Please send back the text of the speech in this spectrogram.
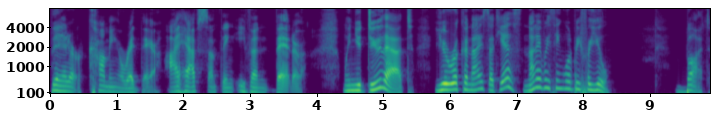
better coming right there. I have something even better. When you do that, you recognize that yes, not everything will be for you. But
